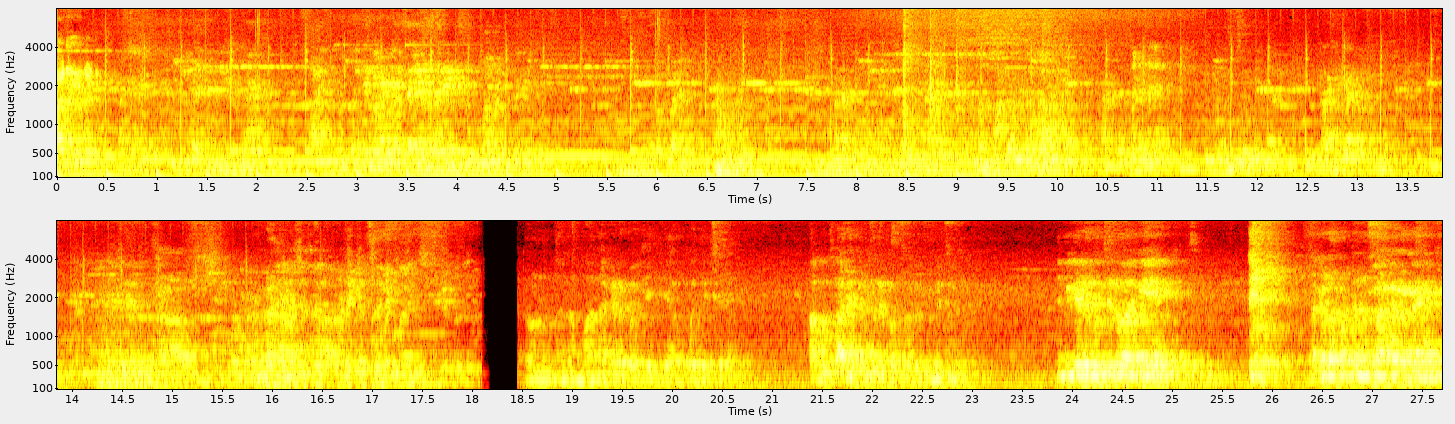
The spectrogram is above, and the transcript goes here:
Van a. ನಮ್ಮ ನಗರ ಪಂಚಾಯಿತಿಯ ಉಪಾಧ್ಯಕ್ಷರೇ ಹಾಗೂ ಕಾರ್ಯಕರ್ತರೇ ನಿಮಗೆಲ್ಲ ಗೊತ್ತಿರುವ ಹಾಗೆ ನಗರ ಪಟ್ಟಣ ಸಹಕಾರ ಬ್ಯಾಂಕ್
